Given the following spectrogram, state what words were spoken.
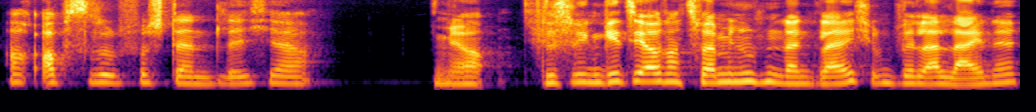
Auch absolut verständlich, ja. Ja, deswegen geht sie auch nach zwei Minuten dann gleich und will alleine.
